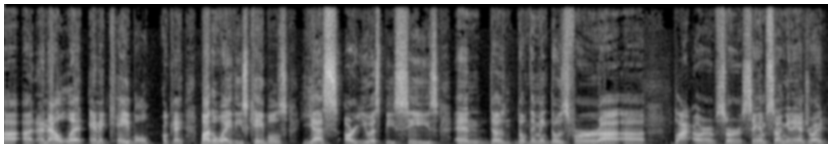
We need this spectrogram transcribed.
uh, an outlet and a cable. Okay. By the way, these cables, yes, are USB Cs, and don't don't they make those for uh, uh, black or sorry, Samsung and Android?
